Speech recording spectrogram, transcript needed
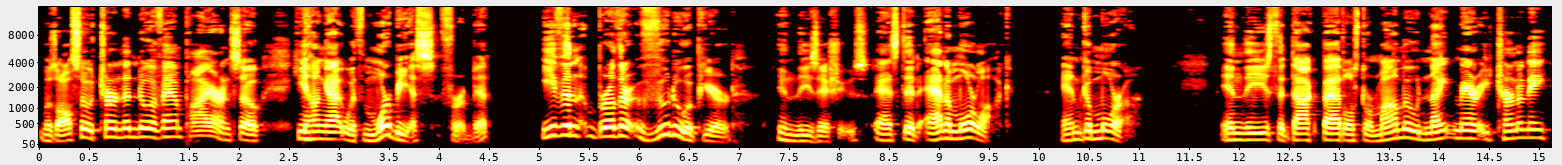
was also turned into a vampire, and so he hung out with Morbius for a bit. Even Brother Voodoo appeared in these issues, as did Adam Warlock and Gamora. In these, the Doc battles Dormammu, Nightmare, Eternity,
